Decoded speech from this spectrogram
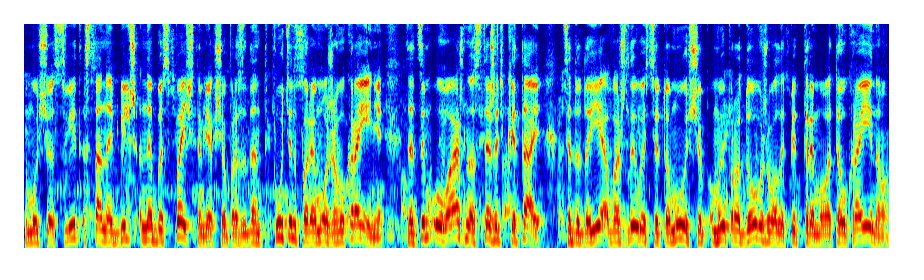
тому що світ стане більш небезпечним, якщо президент Путін переможе в Україні. За цим уважно стежить Китай. Це додає важливості тому, щоб ми продовжували підтримувати Україну.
